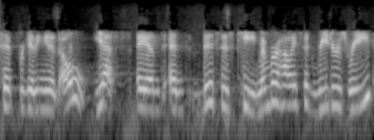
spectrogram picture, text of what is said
tip for getting it oh yes and and this is key. Remember how I said readers read?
